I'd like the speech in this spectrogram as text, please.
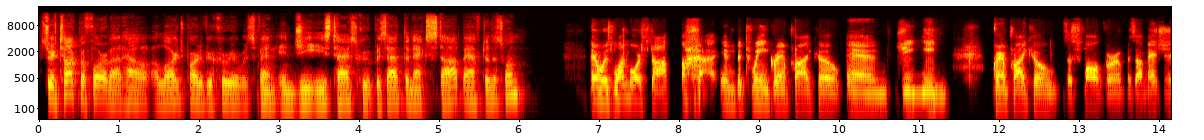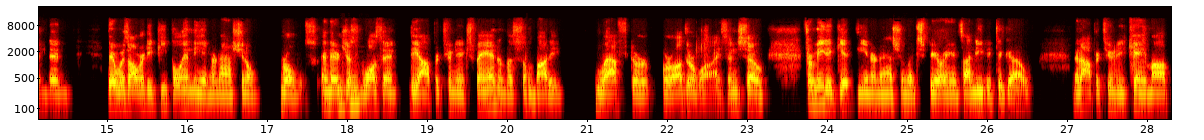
So we've talked before about how a large part of your career was spent in GE's tax group. Is that the next stop after this one? There was one more stop in between Grant Prideco and GE. Grant Prideco is a small group, as I mentioned, and there was already people in the international roles, and there mm-hmm. just wasn't the opportunity to expand unless somebody left or or otherwise. And so, for me to get the international experience, I needed to go. An opportunity came up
